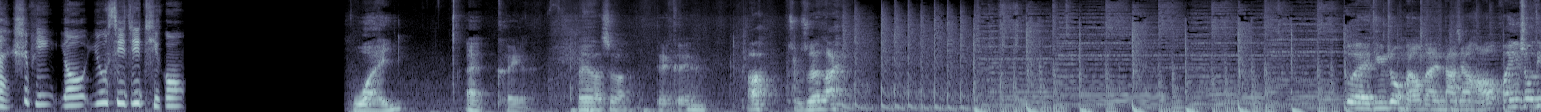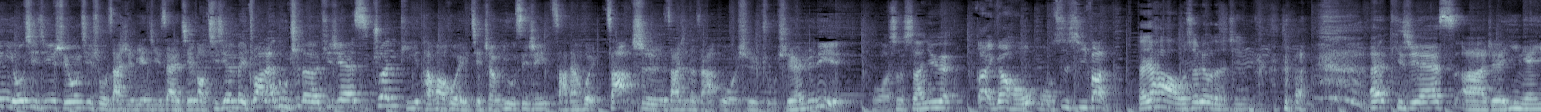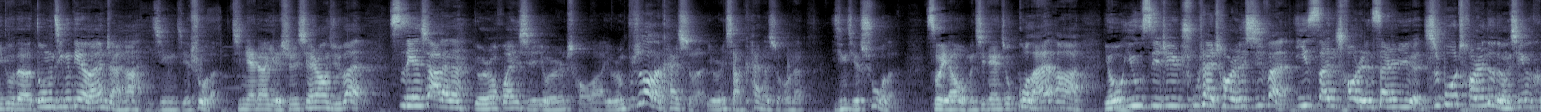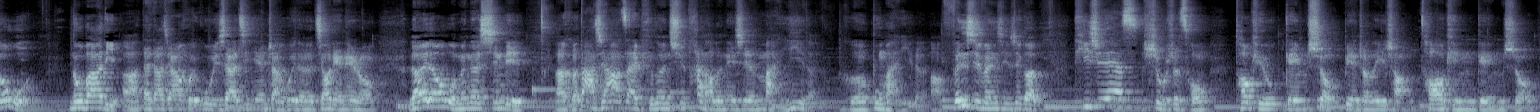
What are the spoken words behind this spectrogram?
本视频由 UCG 提供。喂，哎，可以了，可以了是吧？对，可以了。好，主持人来。各位听众朋友们，大家好，欢迎收听游戏机实用技术杂志编辑在截稿期间被抓来录制的 TGS 专题谈话会，简称 UCG 杂谈会。杂是杂志的杂，我是主持人日历。我是三月，大家好，我是稀饭。大家好，我是六等星。哎，TGS 啊，这一年一度的东京电玩展啊，已经结束了。今年呢，也是线上举办，四天下来呢，有人欢喜，有人愁啊，有人不知道的开始了，有人想看的时候呢，已经结束了。所以啊，我们今天就过来啊，由 UCG 出差超人稀饭、一三超人三日月、直播超人六等星和我 Nobody 啊，带大家回顾一下今年展会的焦点内容，聊一聊我们的心里啊，和大家在评论区探讨的那些满意的和不满意的啊，分析分析这个 TGS 是不是从 Tokyo Game Show 变成了一场 Talking Game Show。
